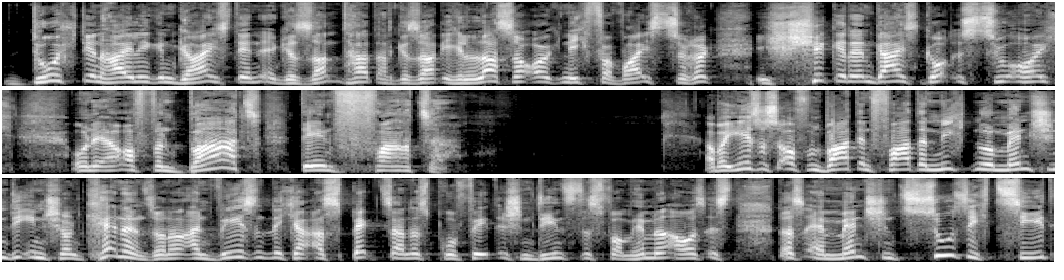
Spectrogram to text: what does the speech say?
durch den Heiligen Geist, den er gesandt hat, hat gesagt, ich lasse euch nicht verweist zurück, ich schicke den Geist Gottes zu euch und er offenbart den Vater. Aber Jesus offenbart den Vater nicht nur Menschen, die ihn schon kennen, sondern ein wesentlicher Aspekt seines prophetischen Dienstes vom Himmel aus ist, dass er Menschen zu sich zieht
